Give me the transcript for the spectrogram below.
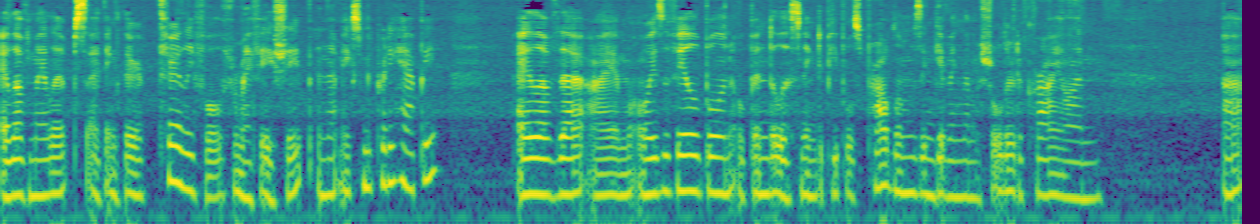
I love my lips. I think they're fairly full for my face shape, and that makes me pretty happy. I love that I am always available and open to listening to people's problems and giving them a shoulder to cry on. Uh,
